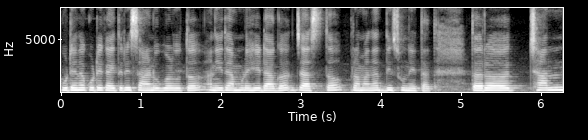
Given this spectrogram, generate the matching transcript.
कुठे ना कुठे काहीतरी सांड उघड होतं आणि त्यामुळे हे डागं जास्त प्रमाणात दिसून येतात. तर छान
